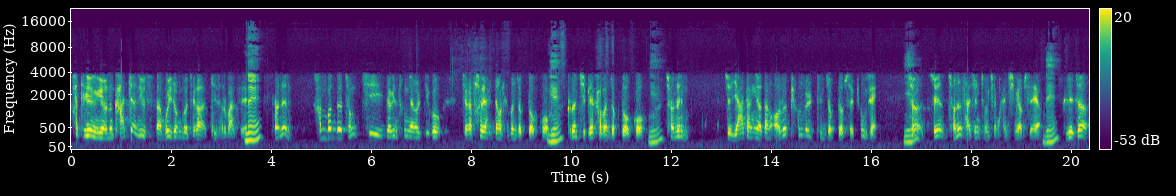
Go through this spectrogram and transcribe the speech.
하태경 의원은 가짜 뉴스다. 뭐 이런 거 제가 기사를 봤어요. 네. 저는 한 번도 정치적인 성향을 띠고 제가 사회 활동을 해본 적도 없고 예. 그런 집회에 가본 적도 없고 예. 저는 저 야당 여당 어느 편을 든 적도 없어요 평생. 예. 저, 저 저는 사실은 정치에 관심이 없어요. 네. 그래서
